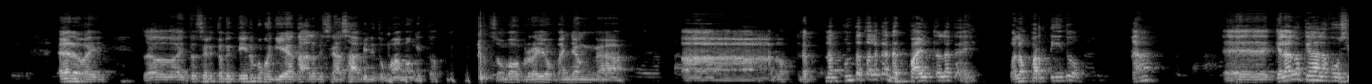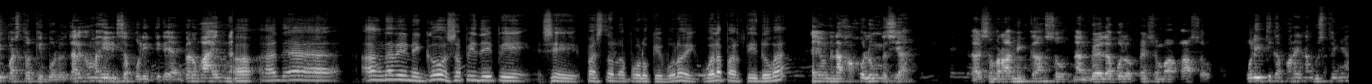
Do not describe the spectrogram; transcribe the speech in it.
anyway, so ito si Tolentino mo, hindi yata alam yung sinasabi nitong mamang ito. Sumobra yung kanyang ah, ah, ano, nag, nagpunta talaga, nag-file talaga eh. Walang partido. Ha? Eh, kilala kilala ko si Pastor Kibuloy. Talagang mahilig sa politika yan. Pero kahit nga Oh, at, ah, ang narinig ko sa PDP si Pastor Apollo Kibuloy, wala partido ba? ngayon na nakakulong na siya, dahil sa maraming kaso, non-bailable offense sa mga kaso, politika pa rin ang gusto niya.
